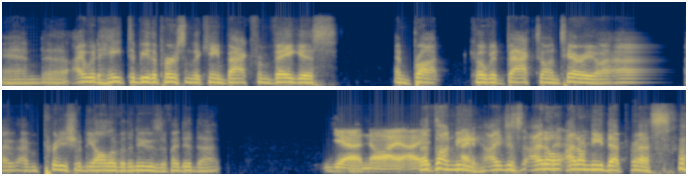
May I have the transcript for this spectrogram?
And uh, I would hate to be the person that came back from Vegas and brought COVID back to Ontario. I, I, I'm pretty sure it'd be all over the news if I did that. Yeah, no, I, I That's on me. I, just I don't I don't need that press.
